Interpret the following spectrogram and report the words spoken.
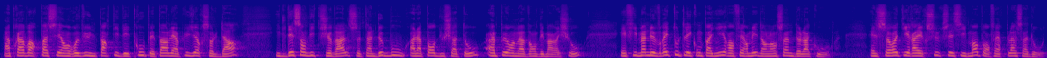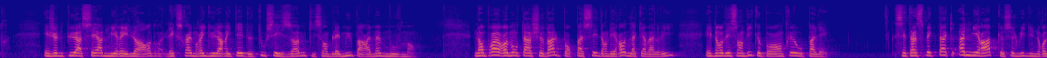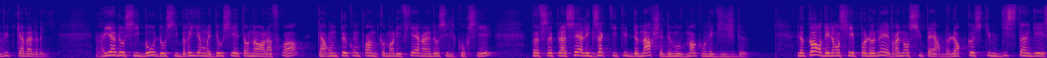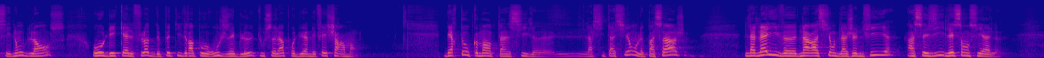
Après avoir passé en revue une partie des troupes et parlé à plusieurs soldats, il descendit de cheval, se tint debout à la porte du château, un peu en avant des maréchaux, et fit manœuvrer toutes les compagnies renfermées dans l'enceinte de la cour. Elles se retirèrent successivement pour faire place à d'autres. Et je ne pus assez admirer l'ordre, l'extrême régularité de tous ces hommes qui semblaient mus par un même mouvement. L'empereur remonta à cheval pour passer dans les rangs de la cavalerie et n'en descendit que pour entrer au palais. C'est un spectacle admirable que celui d'une revue de cavalerie. Rien d'aussi beau, d'aussi brillant et d'aussi étonnant à la fois, car on ne peut comprendre comment les fiers et indociles coursiers peuvent se placer à l'exactitude de marche et de mouvement qu'on exige d'eux. Le corps des lanciers polonais est vraiment superbe. Leur costume distingué, ses longues lances, haut desquelles flottent de petits drapeaux rouges et bleus, tout cela produit un effet charmant. Berthaud commente ainsi la citation, le passage. La naïve narration de la jeune fille a saisi l'essentiel.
